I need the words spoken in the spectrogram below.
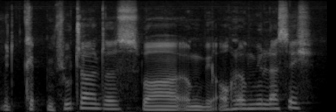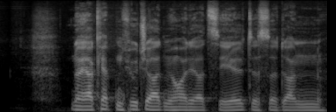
mit Captain Future, das war irgendwie auch irgendwie lässig. Naja, Captain Future hat mir heute erzählt, dass er dann,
